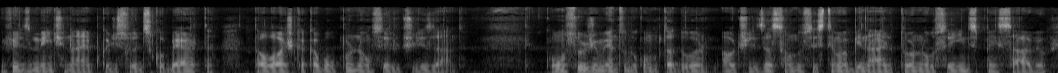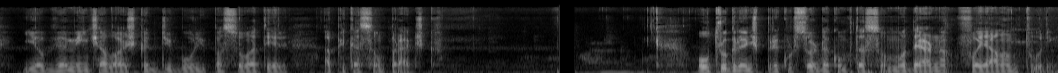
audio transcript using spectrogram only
infelizmente na época de sua descoberta, tal lógica acabou por não ser utilizada. Com o surgimento do computador, a utilização do sistema binário tornou-se indispensável e, obviamente, a lógica de Boole passou a ter aplicação prática. Outro grande precursor da computação moderna foi Alan Turing.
